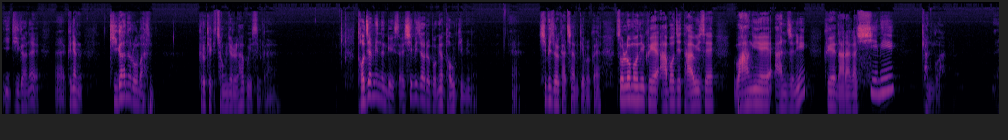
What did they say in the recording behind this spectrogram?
이 기간을 예, 그냥 기간으로만 그렇게 정리를 하고 있을까요? 더 재밌는 게 있어요. 12절을 보면 더 웃깁니다. 예, 12절 같이 함께 볼까요? 솔로몬이 그의 아버지 다윗의 왕위에 앉으니 그의 나라가 심히 견고하니. 예.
